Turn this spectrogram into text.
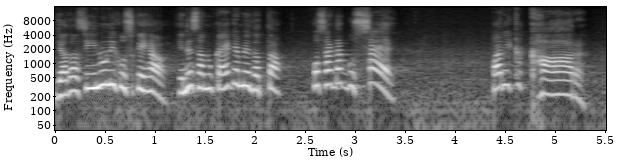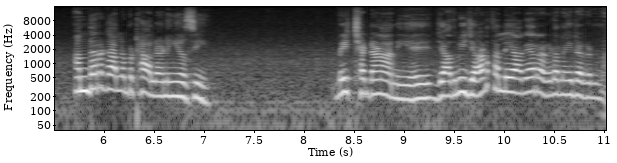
ਜਦ ਅਸੀਂ ਇਹਨੂੰ ਨਹੀਂ ਕੁਝ ਕਿਹਾ, ਇਹਨੇ ਸਾਨੂੰ ਕਹਿ ਕਿਵੇਂ ਦਿੱਤਾ? ਉਹ ਸਾਡਾ ਗੁੱਸਾ ਹੈ। ਪਰ ਇੱਕ ਖਾਰ ਅੰਦਰ ਗੱਲ ਬਿਠਾ ਲੈਣੀ ਅਸੀਂ। ਬਈ ਛੱਡਣਾ ਨਹੀਂ ਇਹ। ਜਦ ਵੀ ਜੜ ਥੱਲੇ ਆ ਗਿਆ, ਰਗੜਨਾ ਹੀ ਰਗੜਨਾ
